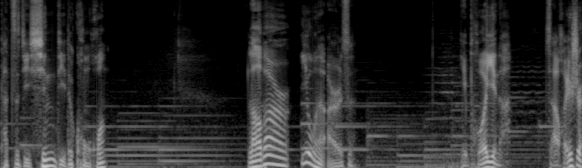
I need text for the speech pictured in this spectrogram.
他自己心底的恐慌。老伴儿又问儿子：“你婆姨呢？咋回事？”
